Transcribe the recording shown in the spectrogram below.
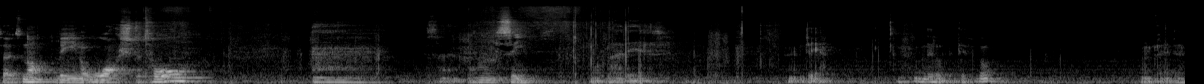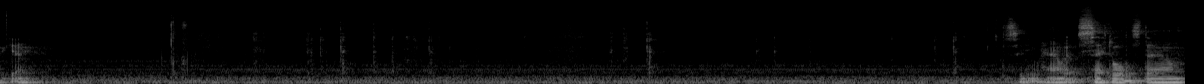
So it's not being washed at all. Uh, so let me see what that is. Oh dear, a little bit difficult. Okay, there we go. See how it settles down.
